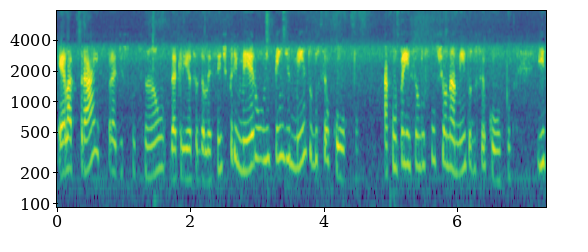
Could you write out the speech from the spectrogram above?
ela traz para a discussão da criança e adolescente, primeiro, o entendimento do seu corpo, a compreensão do funcionamento do seu corpo. E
